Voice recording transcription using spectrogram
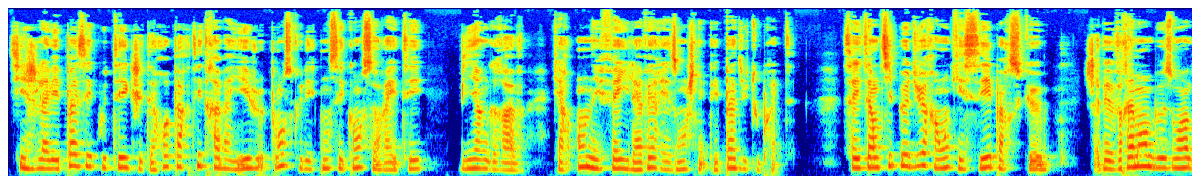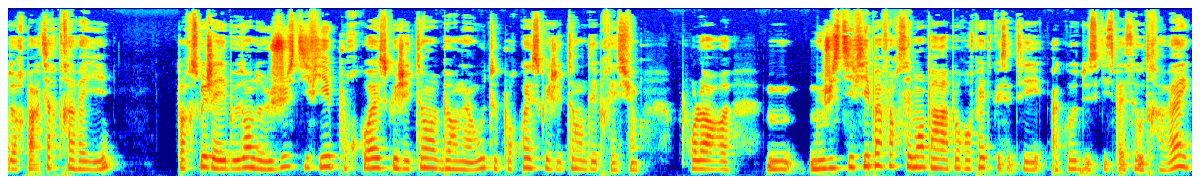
si je ne l'avais pas écouté et que j'étais repartie travailler, je pense que les conséquences auraient été bien graves car en effet, il avait raison, je n'étais pas du tout prête. Ça a été un petit peu dur à encaisser parce que j'avais vraiment besoin de repartir travailler, parce que j'avais besoin de justifier pourquoi est-ce que j'étais en burn-out, pourquoi est-ce que j'étais en dépression, pour leur me justifier pas forcément par rapport au fait que c'était à cause de ce qui se passait au travail,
